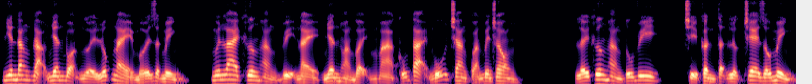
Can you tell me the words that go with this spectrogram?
nhiên đăng đạo nhân bọn người lúc này mới giật mình, nguyên lai khương hằng vị này nhân hoàng vậy mà cũng tại ngũ trang quán bên trong. Lấy khương hằng tu vi, chỉ cần tận lực che giấu mình,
